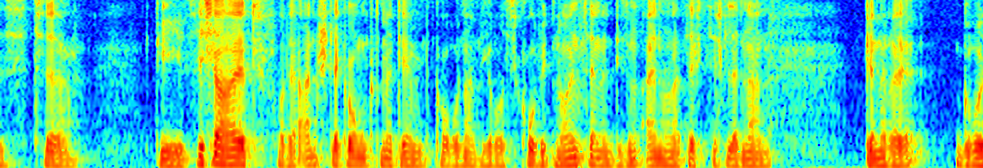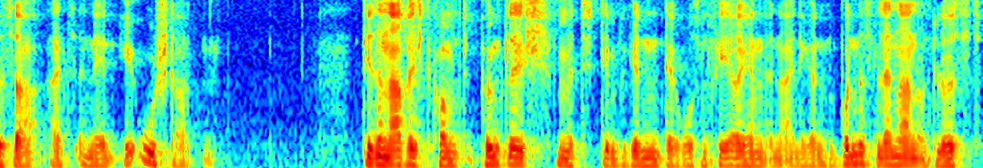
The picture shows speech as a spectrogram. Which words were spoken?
ist äh, die Sicherheit vor der Ansteckung mit dem Coronavirus Covid-19 in diesen 160 Ländern generell größer als in den EU-Staaten. Diese Nachricht kommt pünktlich mit dem Beginn der großen Ferien in einigen Bundesländern und löst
